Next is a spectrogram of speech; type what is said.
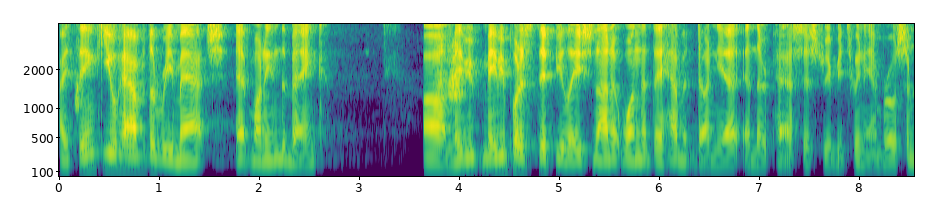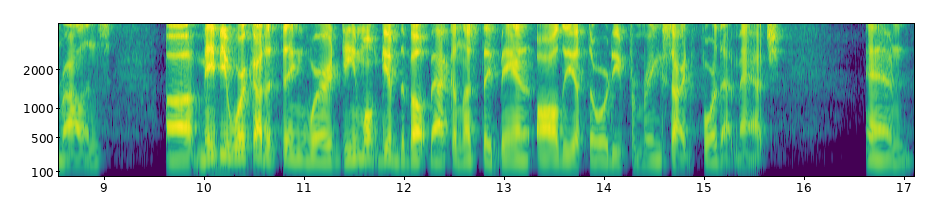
I think you have the rematch at Money in the Bank. Uh, maybe maybe put a stipulation on it, one that they haven't done yet in their past history between Ambrose and Rollins. Uh, maybe work out a thing where Dean won't give the belt back unless they ban all the authority from ringside for that match. And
